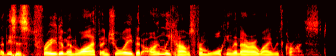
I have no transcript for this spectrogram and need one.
Uh, this is freedom and life and joy that only comes from walking the narrow way with Christ.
